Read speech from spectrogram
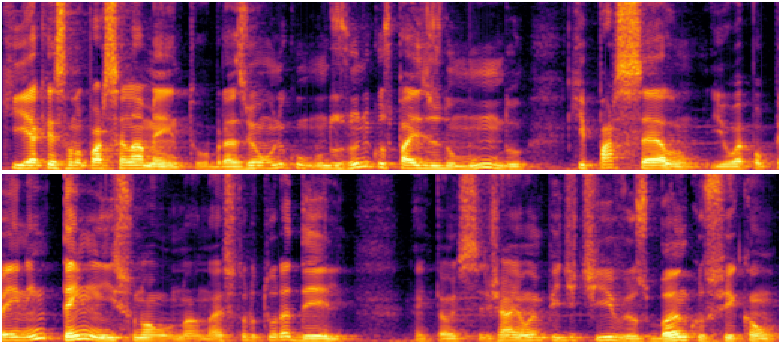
que é a questão do parcelamento. O Brasil é único, um dos únicos países do mundo que parcelam, e o Apple Pay nem tem isso na, na, na estrutura dele. Então isso já é um impeditivo, os bancos ficam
